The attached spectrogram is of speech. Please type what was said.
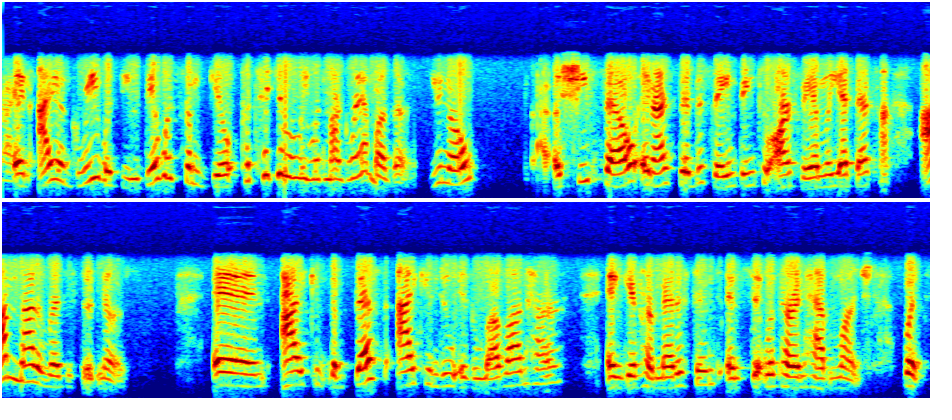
Right. And I agree with you. There was some guilt, particularly with my grandmother. You know, uh, she fell, and I said the same thing to our family at that time. I'm not a registered nurse, and I can. The best I can do is love on her and give her medicines and sit with her and have lunch. But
